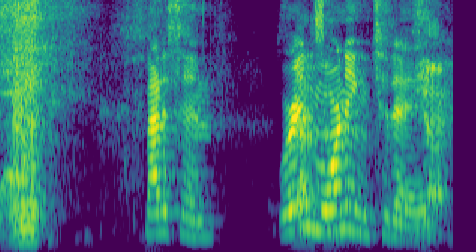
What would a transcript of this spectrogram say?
Whoa. Madison, we're in mourning today. yeah.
